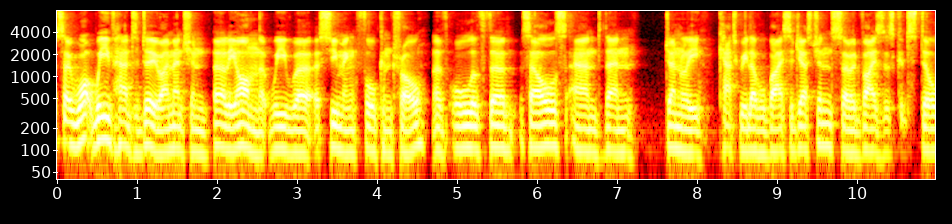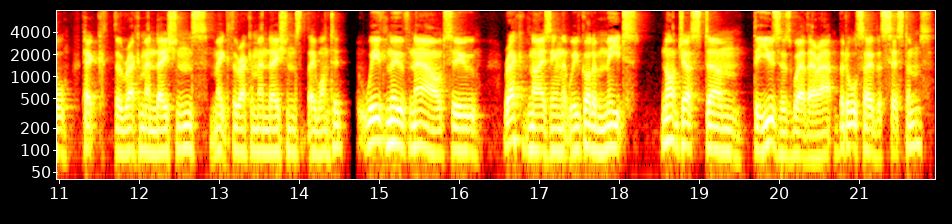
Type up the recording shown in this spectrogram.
So, what we've had to do, I mentioned early on that we were assuming full control of all of the cells and then generally category level buy suggestions. So, advisors could still pick the recommendations, make the recommendations that they wanted. We've moved now to recognizing that we've got to meet not just um, the users where they're at, but also the systems.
